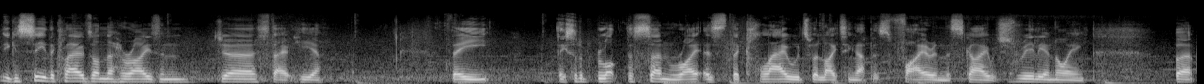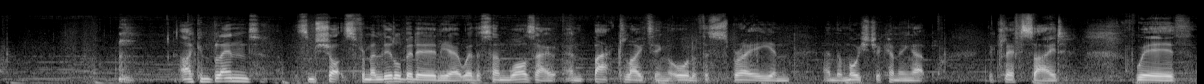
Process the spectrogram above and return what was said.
you can see the clouds on the horizon just out here. They they sort of blocked the sun right as the clouds were lighting up as fire in the sky, which is really annoying. But I can blend some shots from a little bit earlier where the sun was out and backlighting all of the spray and, and the moisture coming up the cliffside with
